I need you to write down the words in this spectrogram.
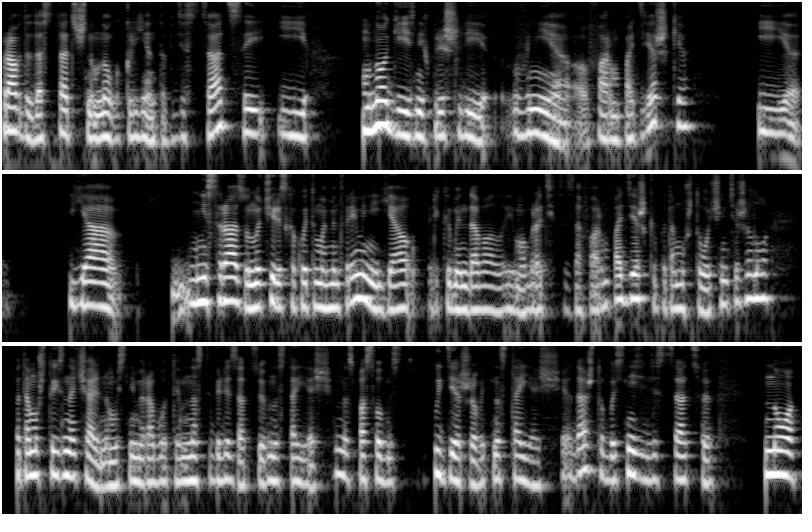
правда, достаточно много клиентов диссоциации, и многие из них пришли вне фармподдержки, и я не сразу, но через какой-то момент времени я рекомендовала им обратиться за фармподдержкой, потому что очень тяжело, потому что изначально мы с ними работаем на стабилизацию в настоящем, на способность выдерживать настоящее, да, чтобы снизить диссоциацию. Но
